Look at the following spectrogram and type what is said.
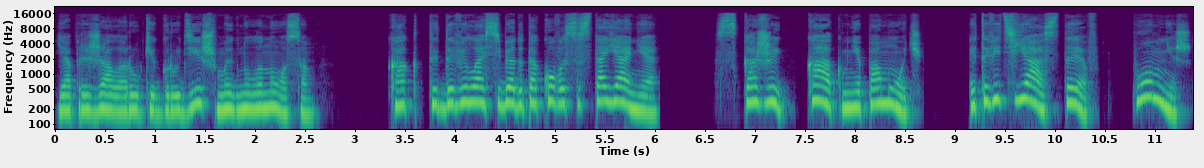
Я прижала руки к груди, шмыгнула носом. «Как ты довела себя до такого состояния? Скажи, как мне помочь? Это ведь я, Стеф, помнишь?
